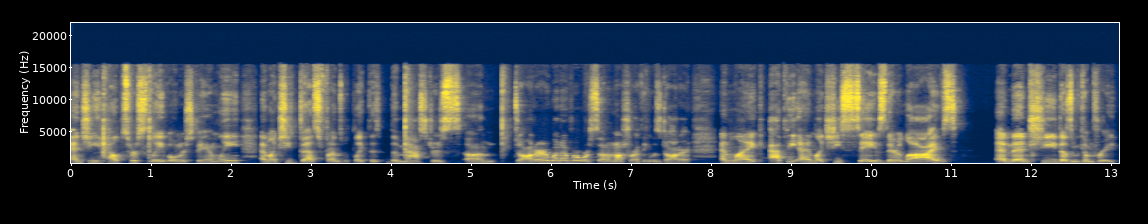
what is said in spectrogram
and she helps her slave owner's family and like she's best friends with like the, the master's um daughter or whatever or son i'm not sure i think it was daughter and like at the end like she saves their lives and then she doesn't become free.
